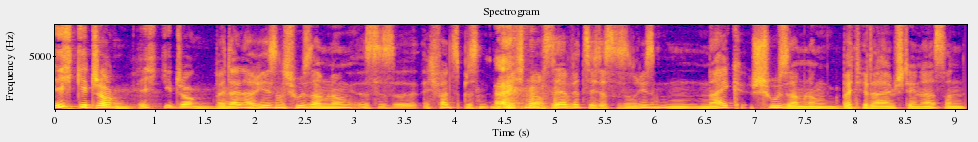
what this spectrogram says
Ich gehe joggen. Ich gehe joggen. Bei ja. deiner riesen Schuhsammlung ist es, äh, ich fand es bis neulich noch sehr witzig, dass du so eine riesen Nike-Schuhsammlung bei dir daheim stehen hast. Und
